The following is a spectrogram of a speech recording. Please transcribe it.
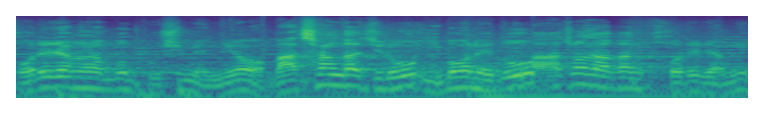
거래량을 한번 보시면요. 마찬가지로 이번에도 빠져 나간 거래량이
